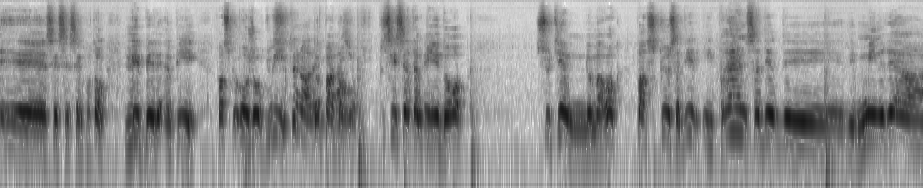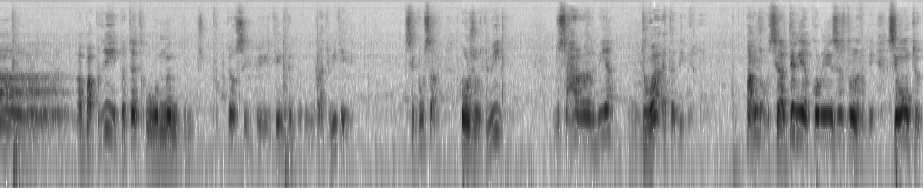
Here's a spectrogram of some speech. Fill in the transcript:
et c'est important. Libérer un pays. Parce qu'aujourd'hui, euh, pardon, si certains pays d'Europe soutiennent le Maroc, parce que, c'est-à-dire, ils prennent, c'est-à-dire, des, des, minerais à, bas prix, peut-être, ou même possibilité de gratuité. C'est pour ça. Aujourd'hui, le Sahara arabien doit être libéré. Pardon, c'est la dernière colonisation de l'Afrique. C'est honteux.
